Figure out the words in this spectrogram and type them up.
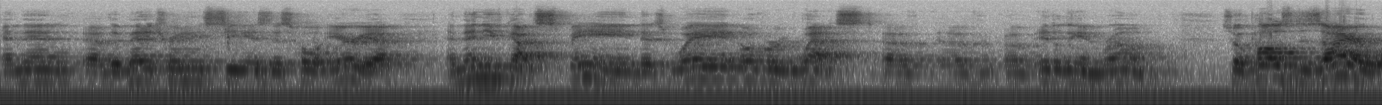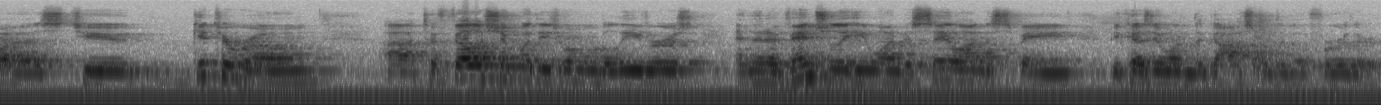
And then uh, the Mediterranean Sea is this whole area. And then you've got Spain that's way over west of, of, of Italy and Rome. So Paul's desire was to get to Rome, uh, to fellowship with these Roman believers, and then eventually he wanted to sail on to Spain because they wanted the gospel to go further.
